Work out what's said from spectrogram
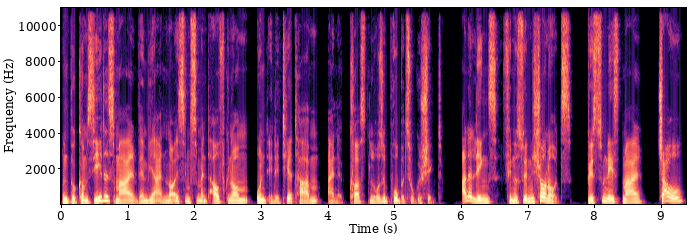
und bekommst jedes Mal, wenn wir ein neues Instrument aufgenommen und editiert haben, eine kostenlose Probe zugeschickt. Alle Links findest du in den Show Notes. Bis zum nächsten Mal. Ciao!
